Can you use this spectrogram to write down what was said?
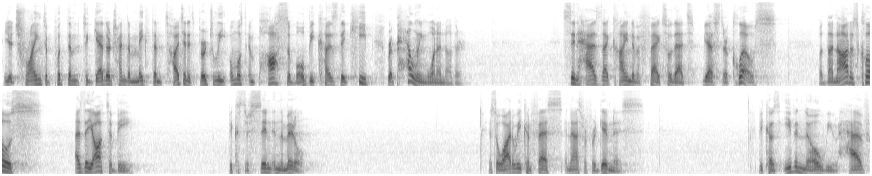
You're trying to put them together, trying to make them touch, and it's virtually almost impossible because they keep repelling one another. Sin has that kind of effect so that, yes, they're close, but they're not as close as they ought to be because there's sin in the middle. And so, why do we confess and ask for forgiveness? Because even though we have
